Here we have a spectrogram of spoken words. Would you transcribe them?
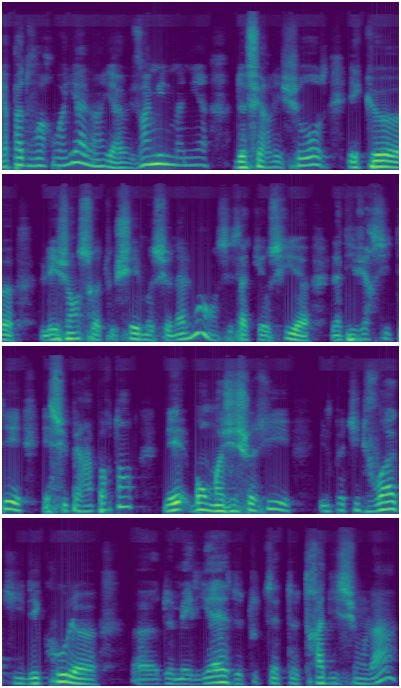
il n'y a pas de voie royale, hein, il y a 20 000 manières de faire les choses et que les gens soient touchés émotionnellement. C'est ça qui est aussi la diversité est super importante. Mais bon, moi j'ai choisi une petite voie qui découle de Méliès, de toute cette tradition là,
